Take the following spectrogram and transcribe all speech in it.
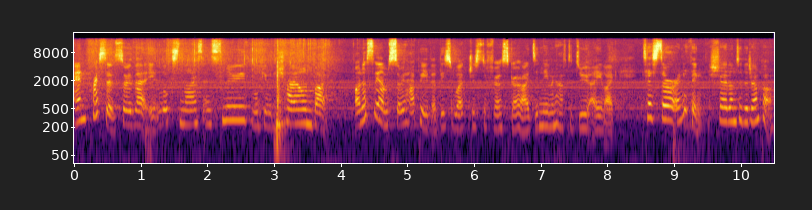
and press it so that it looks nice and smooth. We'll give it a try on, but honestly, I'm so happy that this worked just the first go. I didn't even have to do a like tester or anything, straight onto the jumper.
